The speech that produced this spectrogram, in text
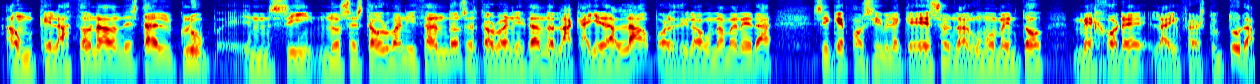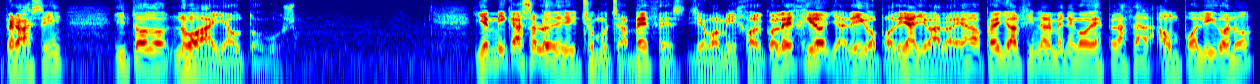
aunque la zona donde está el club en sí no se está urbanizando, se está urbanizando la calle de al lado, por decirlo de alguna manera, sí que es posible que eso en algún momento mejore la infraestructura. Pero así y todo, no hay autobús. Y en mi caso lo he dicho muchas veces, llevo a mi hijo al colegio, ya digo, podía llevarlo allá, pero yo al final me tengo que desplazar a un polígono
